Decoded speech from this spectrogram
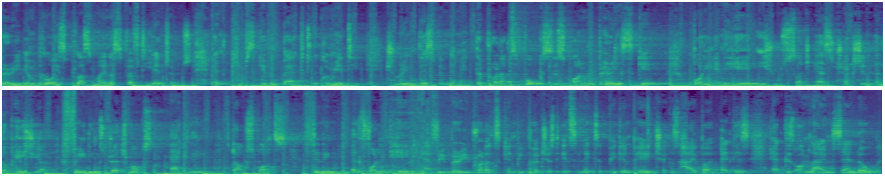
Berry employs plus minus 50 interns and keeps giving back to the community during this pandemic. The product focuses on repairing skin, body and hair issues such as traction alopecia, fading stretch marks, acne, dark spots, thinning and falling hair. Afriberry products can be purchased in selected Pick n Pay, Checkers Hyper, Edgar's, Edgar's Online, Zando,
